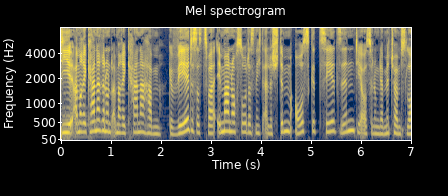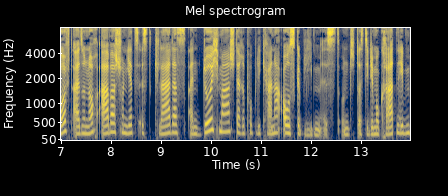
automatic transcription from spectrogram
Die Amerikanerinnen und Amerikaner haben gewählt. Es ist zwar immer noch so, dass nicht alle Stimmen ausgezählt sind. Die Auszählung der Midterms läuft also noch, aber schon jetzt ist klar, dass ein Durchmarsch der Republikaner ausgeblieben ist und dass die Demokraten eben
